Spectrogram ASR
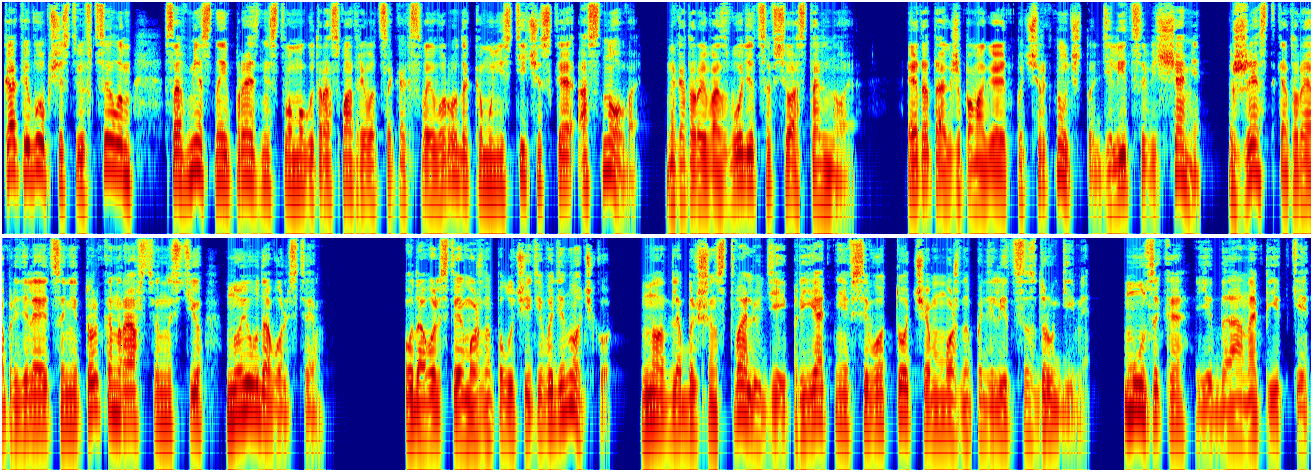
Как и в обществе в целом, совместные празднества могут рассматриваться как своего рода коммунистическая основа, на которой возводится все остальное. Это также помогает подчеркнуть, что делиться вещами – жест, который определяется не только нравственностью, но и удовольствием. Удовольствие можно получить и в одиночку, но для большинства людей приятнее всего то, чем можно поделиться с другими. Музыка, еда, напитки,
